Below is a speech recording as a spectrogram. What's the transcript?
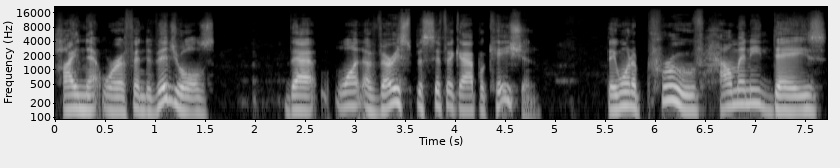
high net worth individuals that want a very specific application. They want to prove how many days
